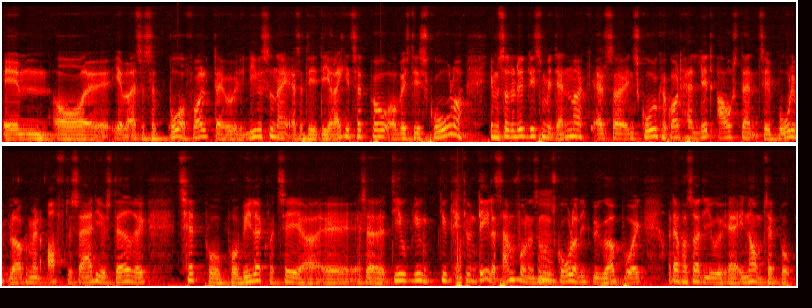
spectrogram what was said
Øhm, og øh, jamen, altså, så bor folk der jo lige ved siden af, altså det, det er rigtig tæt på, og hvis det er skoler, jamen så er det lidt ligesom i Danmark, altså en skole kan godt have lidt afstand til boligblokke, men ofte så er de jo stadigvæk tæt på, på villakvarterer, øh, altså de er, jo, de, de, de er jo en del af samfundet, som mm. skoler de bygger op på, ikke? og derfor så er de jo ja, enormt tæt på.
